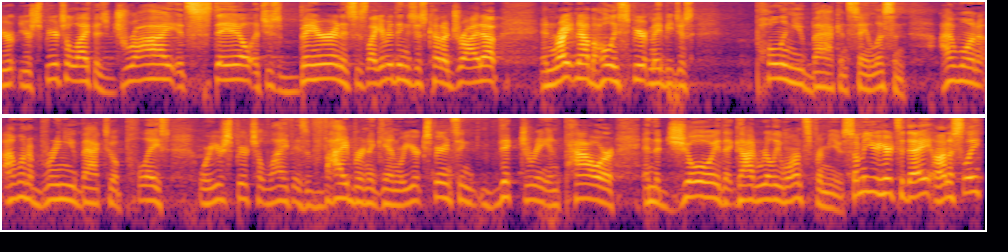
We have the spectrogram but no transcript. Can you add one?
your your spiritual life is dry, it's stale, it's just barren, it's just like everything's just kind of dried up. And right now the Holy Spirit may be just pulling you back and saying, listen, I want to I want to bring you back to a place where your spiritual life is vibrant again, where you're experiencing victory and power and the joy that God really wants from you. Some of you here today, honestly,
